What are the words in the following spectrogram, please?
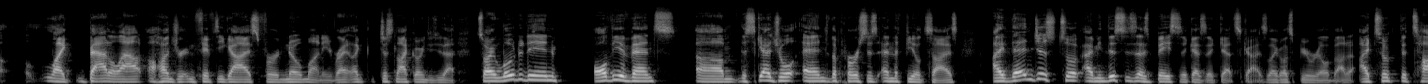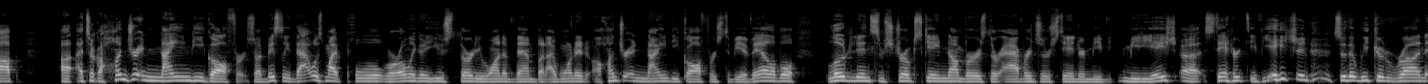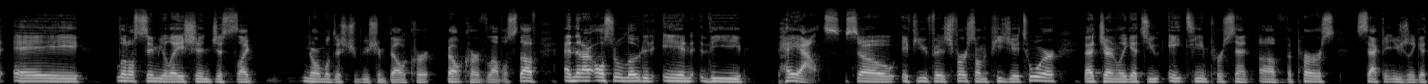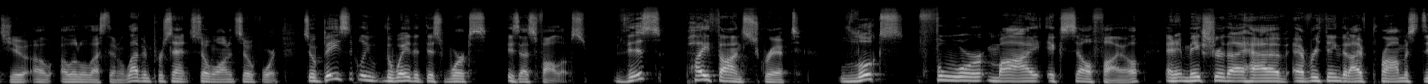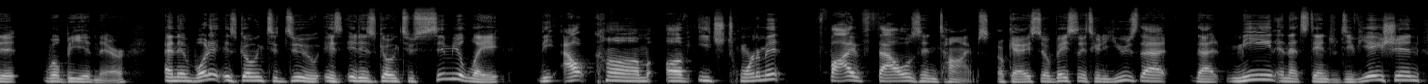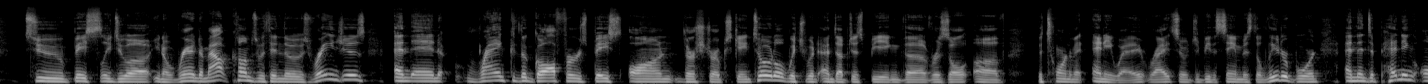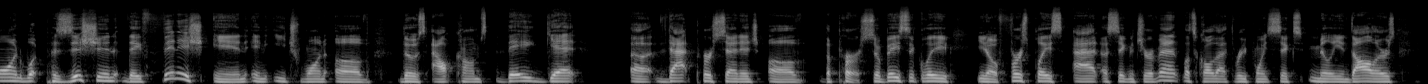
uh, like battle out 150 guys for no money, right? Like, just not going to do that. So I loaded in all the events, um, the schedule, and the purses and the field size. I then just took, I mean, this is as basic as it gets, guys. Like, let's be real about it. I took the top, uh, I took 190 golfers. So I basically, that was my pool. We're only going to use 31 of them, but I wanted 190 golfers to be available. Loaded in some strokes gain numbers, their average, their standard mediation, uh, standard deviation, so that we could run a little simulation, just like normal distribution bell curve, bell curve level stuff. And then I also loaded in the payouts. So if you finish first on the PGA Tour, that generally gets you 18% of the purse. Second usually gets you a, a, little less than 11%, so on and so forth. So basically, the way that this works is as follows this Python script looks for my Excel file and it makes sure that I have everything that I've promised it will be in there. And then what it is going to do is it is going to simulate the outcome of each tournament 5,000 times. Okay. So basically, it's going to use that that mean and that standard deviation to basically do a you know random outcomes within those ranges and then rank the golfers based on their strokes gain total which would end up just being the result of the tournament anyway right so it would be the same as the leaderboard and then depending on what position they finish in in each one of those outcomes they get uh, that percentage of the purse. So basically, you know, first place at a signature event, let's call that $3.6 million.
